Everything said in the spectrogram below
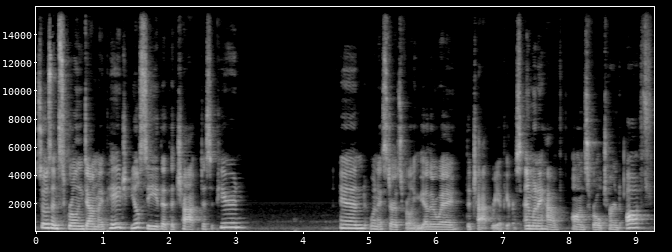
So as I'm scrolling down my page, you'll see that the chat disappeared. And when I start scrolling the other way, the chat reappears. And when I have on scroll turned off,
